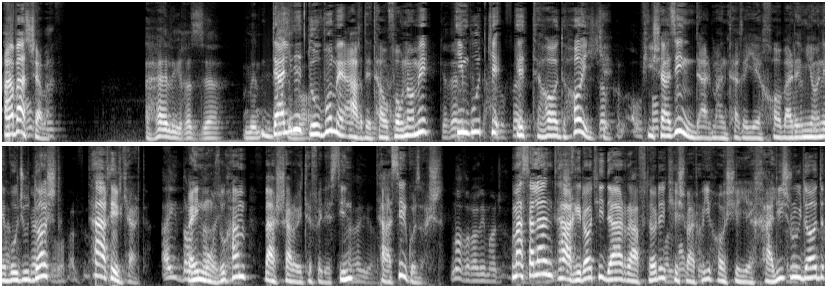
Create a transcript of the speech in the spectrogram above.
عوض شود. دلیل دوم عقد توافقنامه این بود که اتحادهایی که پیش از این در منطقه خاورمیانه وجود داشت تغییر کرد. و این موضوع هم بر شرایط فلسطین تأثیر گذاشت. مثلا تغییراتی در رفتار کشورهای حاشیه خلیج روی داد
